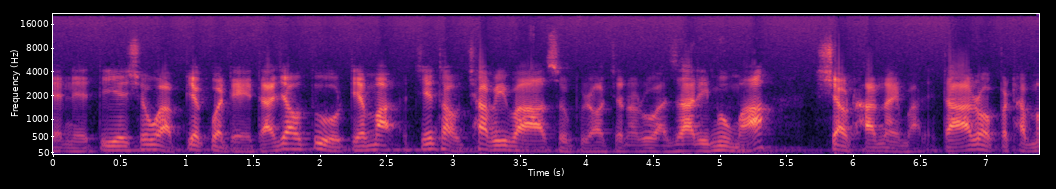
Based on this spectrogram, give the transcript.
ရဲ့နဲ့တရရှုံးကပြက်ကွက်တယ်ဒါကြောင့်သူ့ကိုတရမအကျဉ်းထောင်ချပေးပါဆိုပြီးတော့ကျွန်တော်တို့ကဇာတိမှုမှာလျှောက်ထားနိုင်ပါတယ်ဒါကတော့ပထမ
